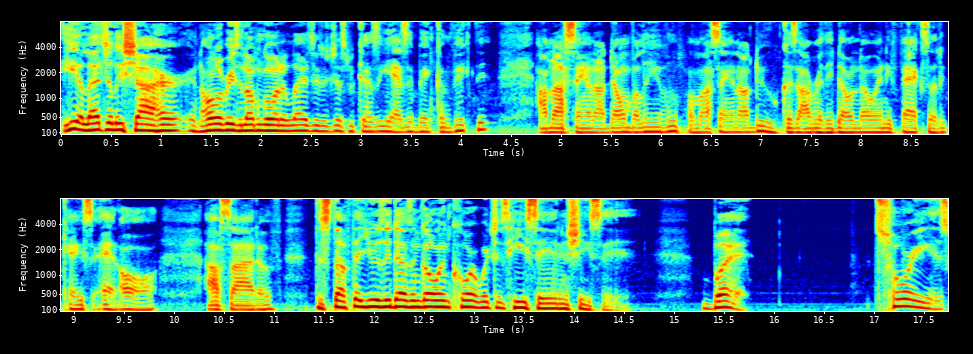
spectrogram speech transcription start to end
he allegedly shot her, and the only reason I'm going alleged is just because he hasn't been convicted. I'm not saying I don't believe him. I'm not saying I do because I really don't know any facts of the case at all outside of the stuff that usually doesn't go in court, which is he said and she said. But Tory is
